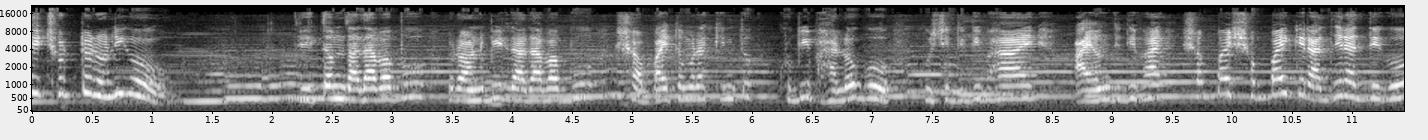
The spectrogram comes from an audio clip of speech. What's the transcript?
সেই ছোট্ট ননি গো। প্রীতম দাদাবাবু রণবীর দাদাবাবু সবাই তোমরা কিন্তু খুবই ভালো গো। খুশি দিদি ভাই আয়ন দিদি ভাই সবাই সবাইকে রাধে রাধে গো।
